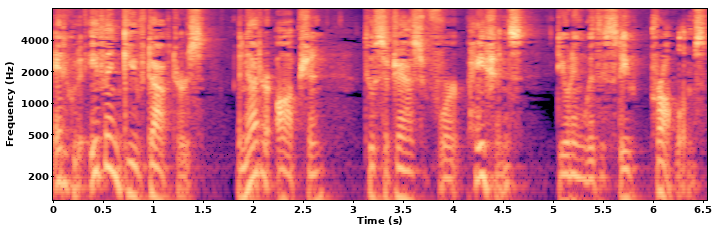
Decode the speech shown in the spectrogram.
It could even give doctors another option to suggest for patients dealing with sleep problems.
